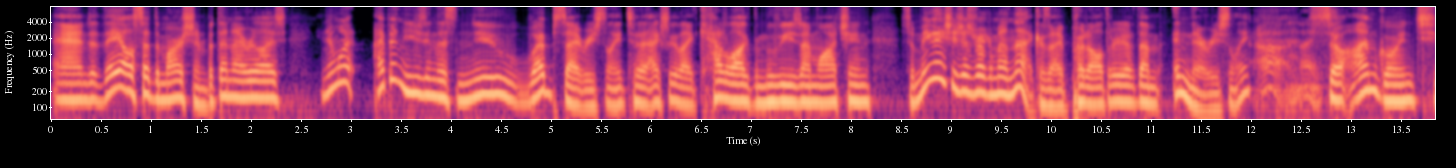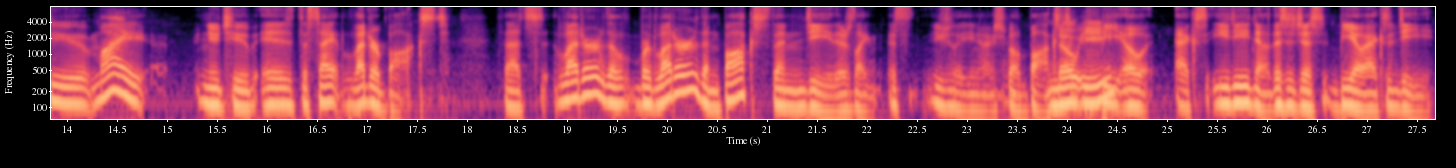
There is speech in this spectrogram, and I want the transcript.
And they all said The Martian, but then I realized, you know what? I've been using this new website recently to actually like catalog the movies I'm watching. So maybe I should just recommend that because I put all three of them in there recently. Ah, nice. So I'm going to my YouTube is the site Letterboxd. That's letter, the word letter, then box, then D. There's like it's usually you know you spell box. No E? B O X E D. No, this is just B O X D.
